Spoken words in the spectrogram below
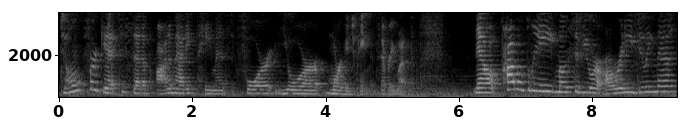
don't forget to set up automatic payments for your mortgage payments every month. Now, probably most of you are already doing that,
